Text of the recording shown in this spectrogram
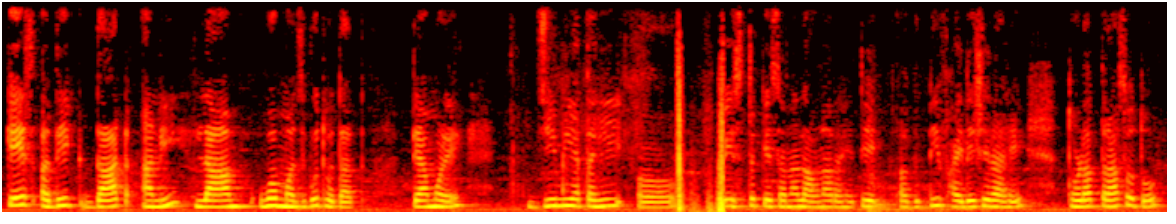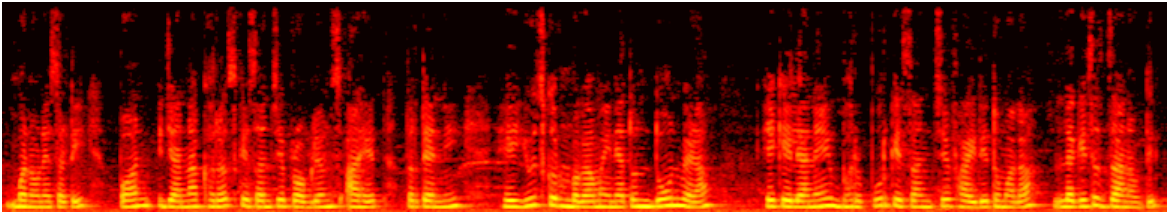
केस अधिक दाट आणि लांब व मजबूत होतात. त्यामुळे जी मी आता ही पेस्ट केसांना लावणार आहे ती एक- अगदी फायदेशीर आहे. थोडा त्रास होतो बनवण्यासाठी पण ज्यांना खरंच केसांचे प्रॉब्लेम्स आहेत तर त्यांनी हे यूज करून बघा. महिन्यातून दोन वेळा हे केल्याने भरपूर केसांचे फायदे तुम्हाला लगेचच जाणवतील.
